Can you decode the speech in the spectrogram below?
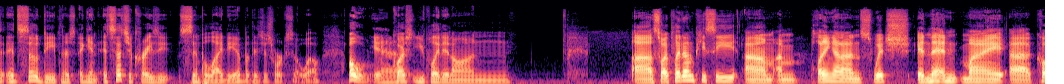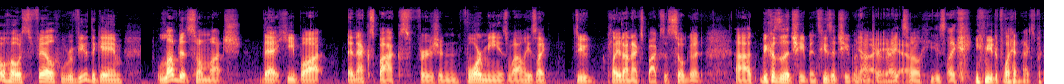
it's so deep. There's again, it's such a crazy simple idea, but they just work so well. Oh, Yeah. Question: You played it on? Uh, so I played it on PC. Um, I'm playing it on Switch, and then my uh, co-host Phil, who reviewed the game, loved it so much that he bought an Xbox version for me as well. He's like, dude, play it on Xbox. It's so good. Uh, because of the achievements. He's achievement Yeah, hunter, yeah, right? yeah. So he's like, you need to play on Xbox.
